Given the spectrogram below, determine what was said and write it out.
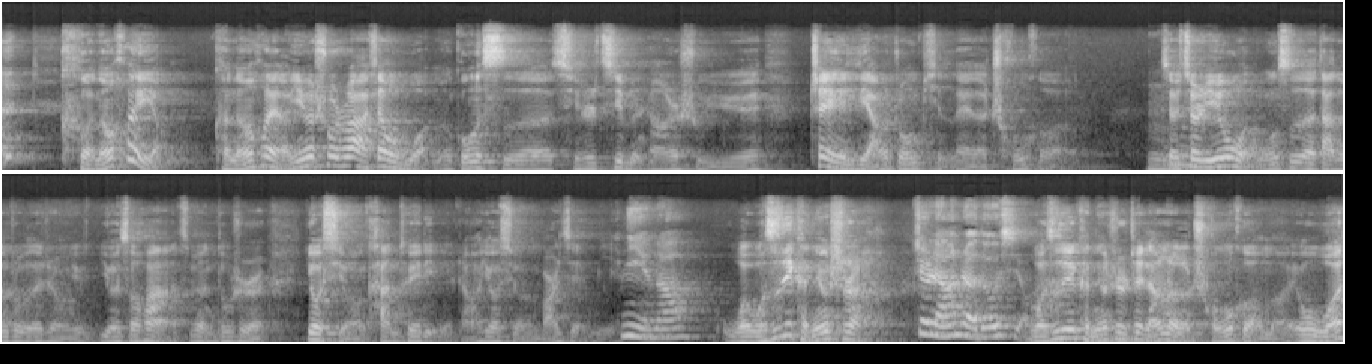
可能会有，可能会有，因为说实话，像我们公司其实基本上是属于这两种品类的重合。就就是因为我们公司的大多数的这种游戏策划，基本都是又喜欢看推理，然后又喜欢玩解谜。你呢？我我自己肯定是，这两者都喜欢。我自己肯定是这两者的重合嘛。因为我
